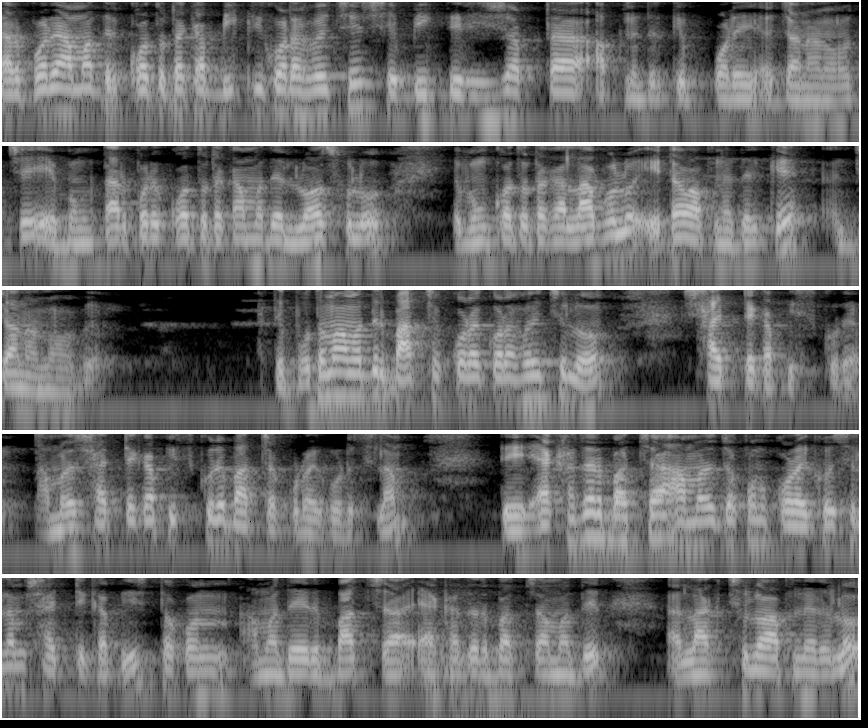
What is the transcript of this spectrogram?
তারপরে আমাদের কত টাকা বিক্রি করা হয়েছে সে বিক্রির হিসাবটা আপনাদেরকে পরে জানানো হচ্ছে এবং তারপরে কত টাকা আমাদের লস হলো এবং কত টাকা লাভ হলো এটাও আপনাদেরকে জানানো হবে। তো প্রথমে আমাদের বাচ্চা ক্রয় করা হয়েছিল ষাট টাকা পিস করে। আমরা ষাট টাকা পিস করে বাচ্চা ক্রয় করেছিলাম। তো এক হাজার বাচ্চা আমরা যখন ক্রয় করেছিলাম ষাট টাকা পিস তখন আমাদের বাচ্চা, এক হাজার বাচ্চা আমাদের লাগছিল আপনার হলো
